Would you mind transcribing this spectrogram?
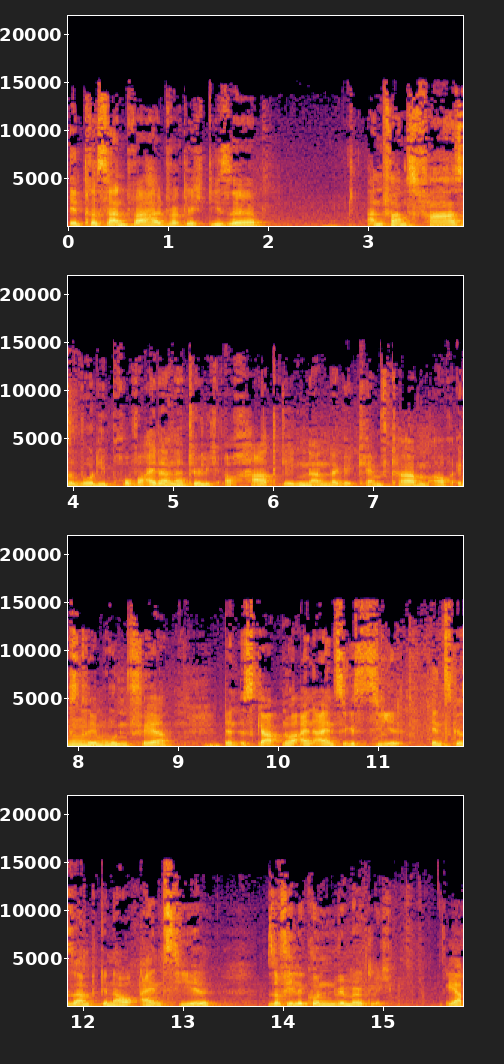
Interessant war halt wirklich diese Anfangsphase, wo die Provider natürlich auch hart gegeneinander gekämpft haben, auch extrem mhm. unfair. Denn es gab nur ein einziges Ziel. Insgesamt genau ein Ziel so viele Kunden wie möglich. Ja,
